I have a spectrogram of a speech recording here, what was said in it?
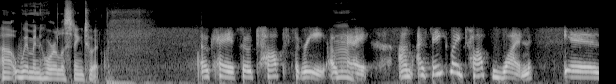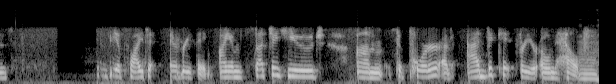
uh, women who are listening to it. Okay, so top three. Mm. Okay, mm. um, I think my top one is to be applied to everything. I am such a huge um, supporter of advocate for your own health. Mm.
